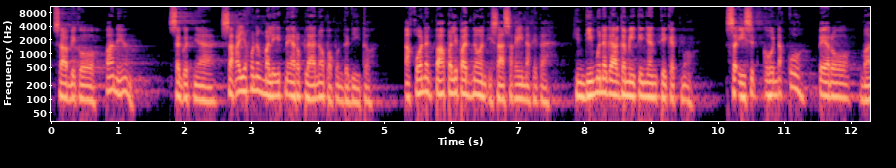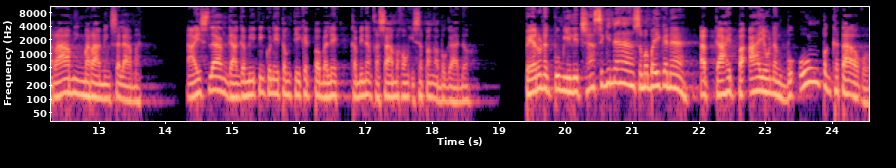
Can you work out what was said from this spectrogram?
Sabi ko, paano yun? Sagot niya, sakay ako ng maliit na eroplano papunta dito. Ako nagpapalipad noon, isasakay na kita. Hindi mo nagagamitin yung ticket mo. Sa isip ko, nako, pero maraming maraming salamat. Ayos lang, gagamitin ko na itong ticket pabalik. Kami ng kasama kong isa pang abogado. Pero nagpumilit siya, sige na, sumabay ka na. At kahit pa ayaw ng buong pagkatao ko,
